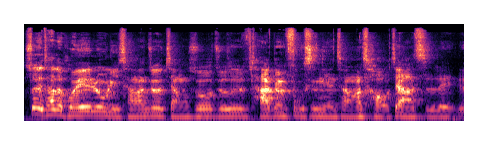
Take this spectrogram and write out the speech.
所以他的回忆录里常常就讲说，就是他跟傅斯年常常吵架之类的。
